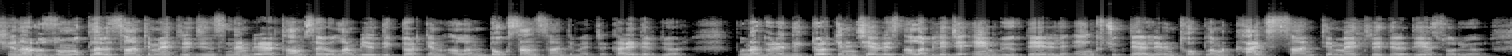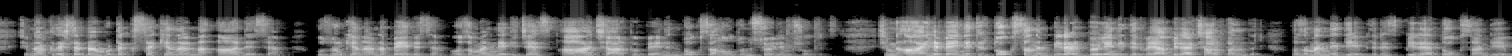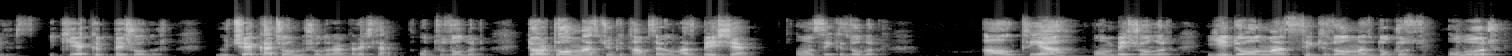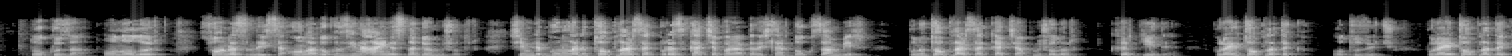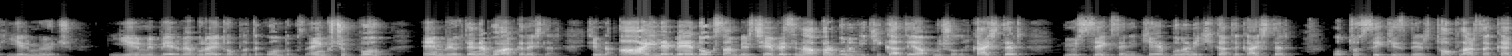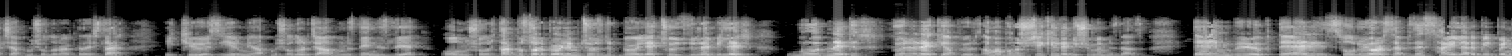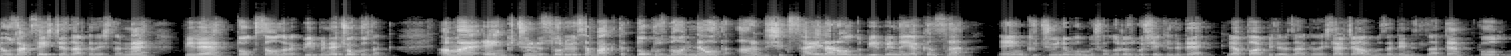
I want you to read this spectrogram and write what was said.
Kenar uzunlukları santimetre cinsinden birer tam sayı olan bir dikdörtgenin alanı 90 santimetre karedir diyor. Buna göre dikdörtgenin çevresini alabileceği en büyük değer ile en küçük değerlerin toplamı kaç santimetredir diye soruyor. Şimdi arkadaşlar ben burada kısa kenarına A desem, uzun kenarına B desem. O zaman ne diyeceğiz? A çarpı B'nin 90 olduğunu söylemiş olacağız. Şimdi A ile B nedir? 90'ın birer bölenidir veya birer çarpanıdır. O zaman ne diyebiliriz? 1'e 90 diyebiliriz. 2'ye 45 olur. 3'e kaç olmuş olur arkadaşlar? 30 olur. 4 olmaz çünkü tam sayı olmaz. 5'e 18 olur. 6'ya 15 olur. 7 olmaz. 8 olmaz. 9 olur. 9'a 10 olur. Sonrasında ise 10'a 9 yine aynısına dönmüş olur. Şimdi bunları toplarsak burası kaç yapar arkadaşlar? 91. Bunu toplarsak kaç yapmış olur? 47. Burayı topladık 33. Burayı topladık 23. 21 ve burayı topladık 19. En küçük bu. En büyük de ne bu arkadaşlar? Şimdi A ile B 91. Çevresi ne yapar? Bunun iki katı yapmış olur. Kaçtır? 182. Bunun iki katı kaçtır? 38'dir. Toplarsak kaç yapmış olur arkadaşlar? 220 yapmış olur. Cevabımız Denizli olmuş olur. Tabi bu soru böyle mi çözülür? Böyle çözülebilir. Bu nedir? Görerek yapıyoruz. Ama bunu şu şekilde düşünmemiz lazım. En büyük değer soruyorsa bize sayıları birbirine uzak seçeceğiz arkadaşlar. Ne? 1'e 90 olarak birbirine çok uzak. Ama en küçüğünü soruyorsa baktık 9'da 10 ne oldu? Ardışık sayılar oldu. Birbirine yakınsa en küçüğünü bulmuş oluruz. Bu şekilde de yapabiliriz arkadaşlar. Cevabımız da Denizli zaten. Bu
